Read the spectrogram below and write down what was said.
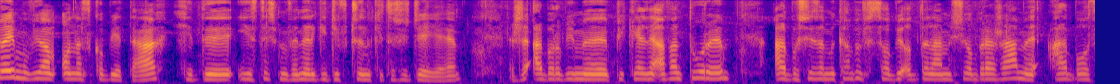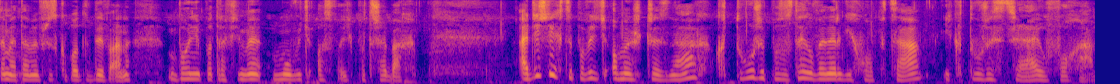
Wczoraj mówiłam o nas kobietach, kiedy jesteśmy w energii dziewczynki, co się dzieje, że albo robimy piekielne awantury, albo się zamykamy w sobie, oddalamy się, obrażamy, albo zamiatamy wszystko pod dywan, bo nie potrafimy mówić o swoich potrzebach. A dzisiaj chcę powiedzieć o mężczyznach, którzy pozostają w energii chłopca i którzy strzelają focha.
